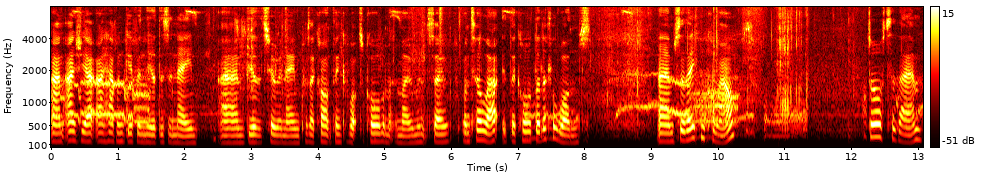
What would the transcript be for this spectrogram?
And as yet I haven't given the others a name. And um, the other two a name because I can't think of what to call them at the moment. So until that, they're called the little ones. Um, so they can come out door to them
